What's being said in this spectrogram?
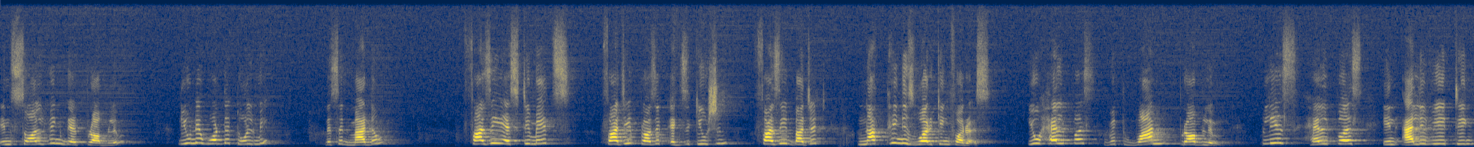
in solving their problem, do you know what they told me? They said, Madam, fuzzy estimates, fuzzy project execution, fuzzy budget, nothing is working for us. You help us with one problem. Please help us in alleviating,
